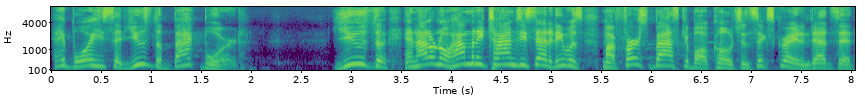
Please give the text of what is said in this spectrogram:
hey, boy, he said, use the backboard. Use the, and I don't know how many times he said it. He was my first basketball coach in sixth grade, and dad said,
